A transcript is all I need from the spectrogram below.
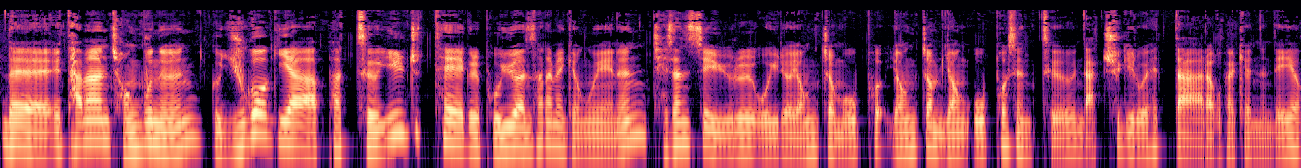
네. 다만 정부는 그 6억 이하 아파트 1주택을 보유한 사람의 경우에는 재산세율을 오히려 0.5, 0.05% 낮추기로 했다라고 밝혔는데요.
